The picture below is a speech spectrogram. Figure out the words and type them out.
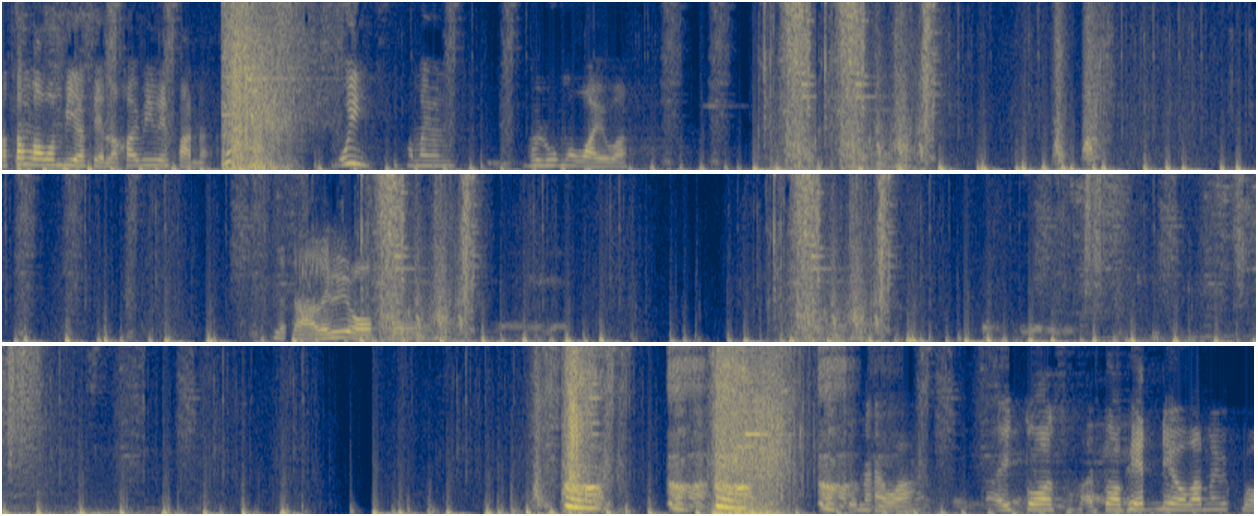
เรา ต้องรอมันเบียร์เสร็จแล้วค่อยวิ่งไปฟันอะ อุ้ยทำไมมันทะลุมาไววะ อย่าด่าเลยพี่โอโปตัวไหนวะ ไอตัวไอตัวเพชรเดียวว่าไม่โปร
